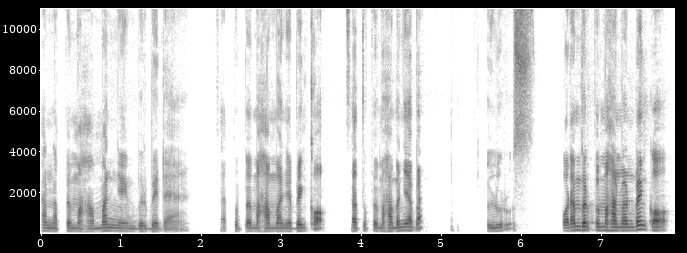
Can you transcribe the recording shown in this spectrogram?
Karena pemahamannya yang berbeda. Satu pemahamannya bengkok, satu pemahamannya apa? Lurus. Orang berpemahaman bengkok,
